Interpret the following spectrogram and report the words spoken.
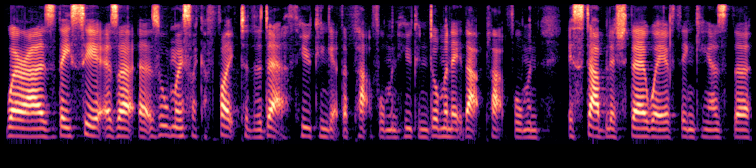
whereas they see it as, a, as almost like a fight to the death who can get the platform and who can dominate that platform and establish their way of thinking as the,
